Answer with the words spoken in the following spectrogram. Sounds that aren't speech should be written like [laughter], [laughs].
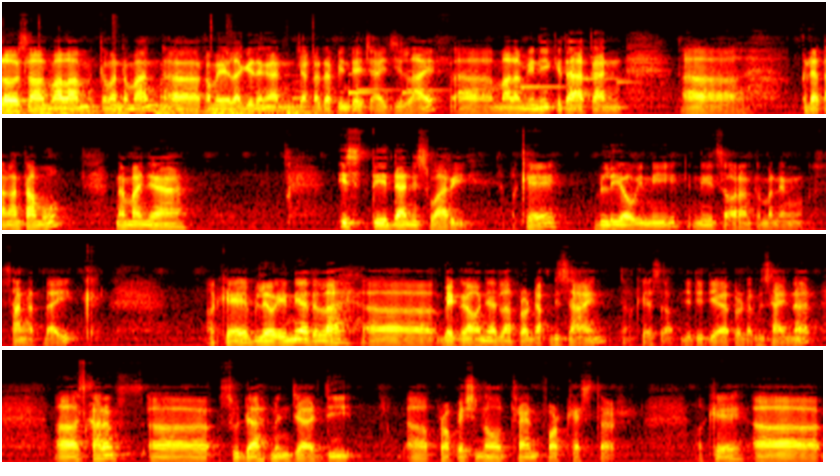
Halo, selamat malam teman-teman. Uh, kembali lagi dengan Jakarta Vintage IG Live. Uh, malam ini kita akan uh, kedatangan tamu, namanya Isti Daniswari. Oke, okay? beliau ini, ini seorang teman yang sangat baik. Oke, okay, beliau ini adalah uh, backgroundnya adalah product design. Oke, okay, so, jadi dia product designer. Uh, sekarang uh, sudah menjadi uh, professional trend forecaster. Oke, okay? uh,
